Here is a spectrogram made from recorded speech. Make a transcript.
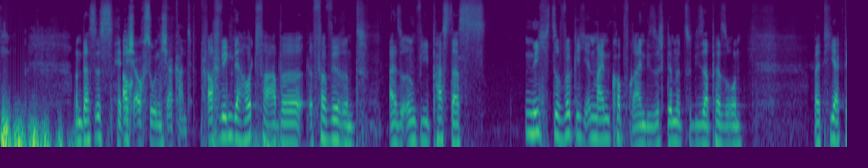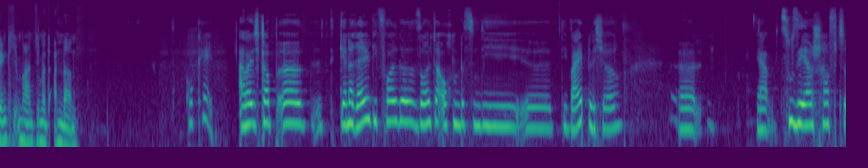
Und das ist. Hätte auch, ich auch so nicht erkannt. Auch wegen der Hautfarbe verwirrend. Also irgendwie passt das nicht so wirklich in meinen Kopf rein, diese Stimme zu dieser Person. Bei Tiak denke ich immer an jemand anderen. Okay. Aber ich glaube, äh, generell die Folge sollte auch ein bisschen die, äh, die weibliche äh, ja, Zuseherschaft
